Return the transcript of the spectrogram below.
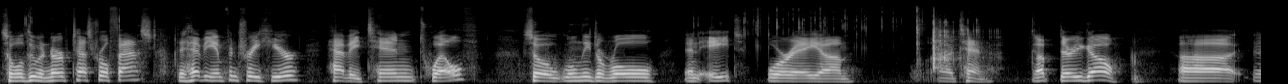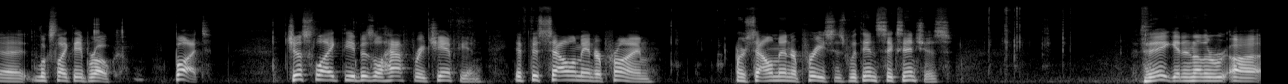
So we'll do a nerve test real fast. The heavy infantry here have a 10, 12. So we'll need to roll an 8 or a, um, a 10. Up, there you go. Uh, uh, looks like they broke. But just like the Abyssal Half-Breed Champion, if this Salamander Prime or Salamander Priest is within six inches, they get another uh,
